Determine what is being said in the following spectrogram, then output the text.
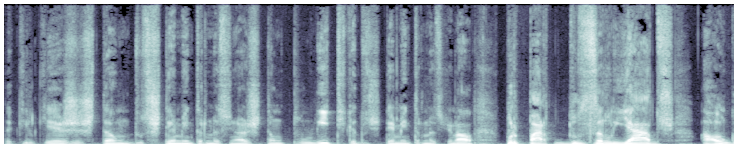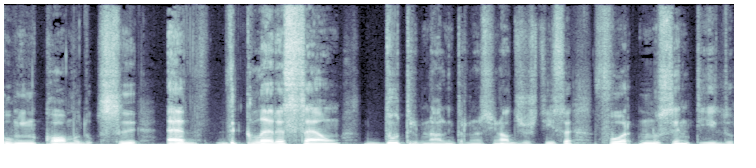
daquilo que é a gestão do sistema internacional, a gestão política do sistema internacional, por parte dos aliados, algum incómodo se a declaração do Tribunal Internacional de Justiça for no sentido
